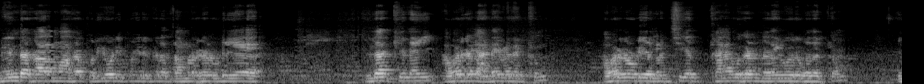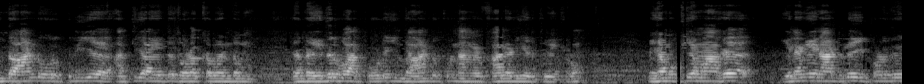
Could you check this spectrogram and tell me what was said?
நீண்ட காலமாக பொறியோடி போயிருக்கிற தமிழர்களுடைய இலக்கினை அவர்கள் அடைவதற்கும் அவர்களுடைய லட்சிய கனவுகள் நிறைவேறுவதற்கும் இந்த ஆண்டு ஒரு புதிய அத்தியாயத்தை தொடக்க வேண்டும் என்ற எதிர்பார்ப்போடு இந்த ஆண்டுக்குள் நாங்கள் காலடி எடுத்து வைக்கிறோம். மிக முக்கியமாக இலங்கை நாட்டிலே இப்பொழுது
